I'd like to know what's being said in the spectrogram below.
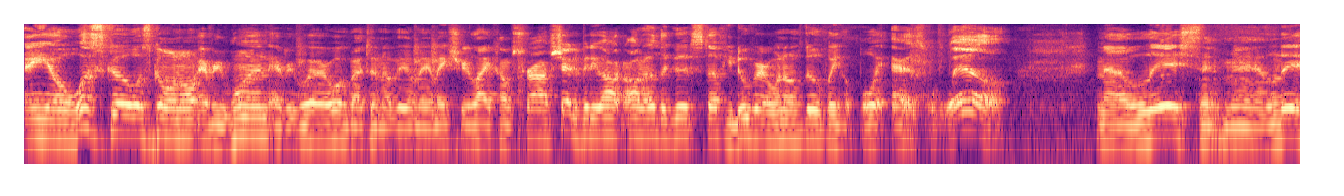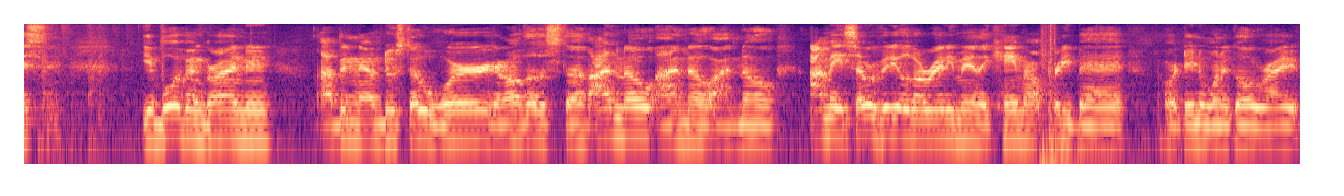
Hey yo, what's good? What's going on, everyone, everywhere? Welcome back to another video, man. Make sure you like, comment, subscribe, share the video out, all the other good stuff you do for everyone else. Do it for your boy as well. Now listen, man, listen. Your boy been grinding. I've been having to do stuff with work and all the other stuff. I know, I know, I know. I made several videos already, man. They came out pretty bad or didn't want to go right.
